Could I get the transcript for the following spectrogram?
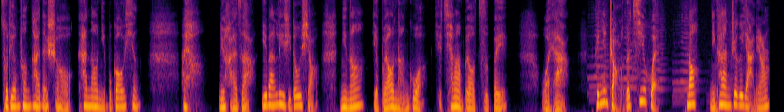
昨天分开的时候看到你不高兴。哎呀，女孩子啊，一般力气都小，你呢也不要难过，也千万不要自卑。我呀，给你找了个机会。”喏，你看这个哑铃，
